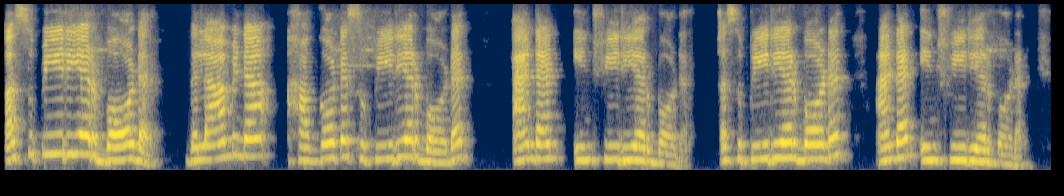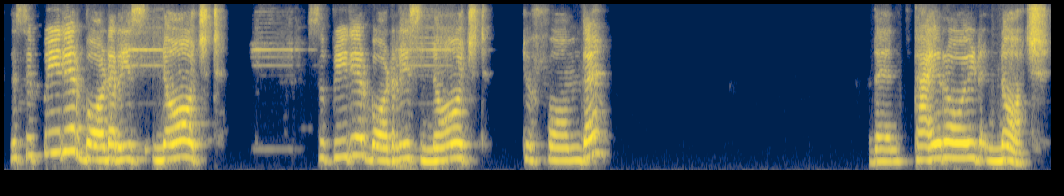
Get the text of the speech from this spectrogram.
a superior border. The lamina have got a superior border and an inferior border. A superior border and an inferior border. The superior border is notched. Superior border is notched to form the then thyroid notch.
